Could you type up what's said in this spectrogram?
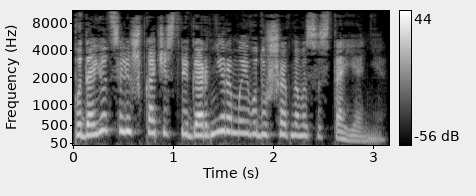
подается лишь в качестве гарнира моего душевного состояния.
